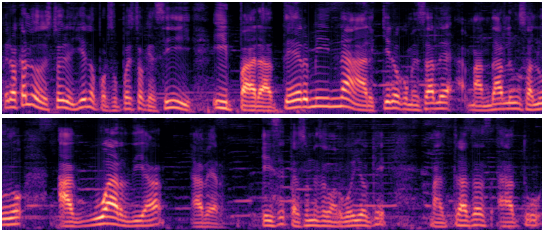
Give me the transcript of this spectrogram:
Pero acá los estoy leyendo, por supuesto que sí. Y para terminar, quiero comenzarle a mandarle un saludo a Guardia. A ver, ¿qué dice? Presumes con orgullo que maltratas a tu...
